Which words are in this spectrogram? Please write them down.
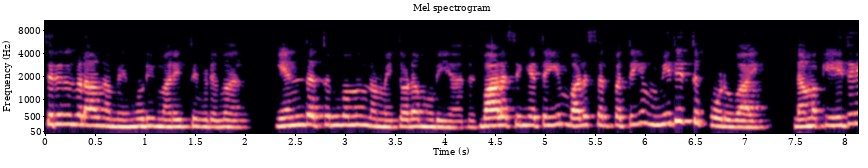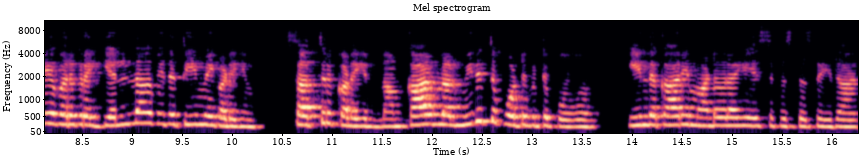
சிறுகுகளால் நம்மை மூடி மறைத்து விடுவார். எந்த துன்பமும் நம்மை தொட முடியாது. பாலசிங்கத்தையும் வலு சர்ப்பத்தையும் மிதித்து போடுவாய். நமக்கு எதிரே வருகிற எல்லாவித தீமைகளையும் சத்துருக்களையும் நாம் கால்களால் மிதித்து போட்டுவிட்டு போவோம். இந்த காரியம் ஆண்டவராக இயேசு கிறிஸ்து செய்தார்.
